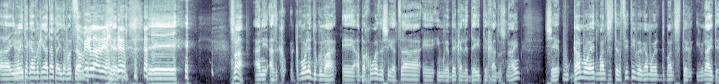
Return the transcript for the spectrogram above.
אה, אם היית גר בקריית אתא, היית מוצא... סביר להניח, כן. אה, תשמע, אני, אז כמו לדוגמה, הבחור הזה שיצא עם רבקה לדייט אחד או שניים, שהוא גם אוהד מנצ'סטר סיטי וגם אוהד מנצ'סטר יונייטד.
